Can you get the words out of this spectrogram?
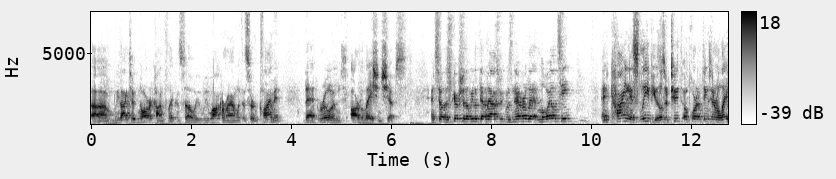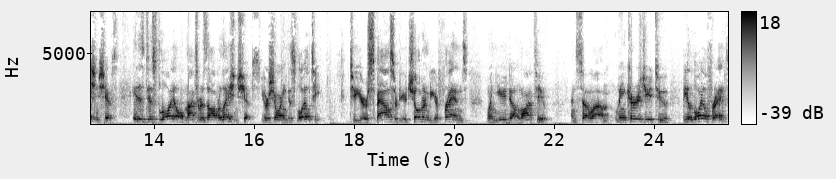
Um, we like to ignore conflict, and so we, we walk around with a certain climate that ruins our relationships. And so the scripture that we looked at last week was never let loyalty and kindness leave you. Those are two important things in relationships. It is disloyal not to resolve relationships. You're showing disloyalty to your spouse or to your children, to your friends, when you don't want to. And so um, we encourage you to be a loyal friend,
